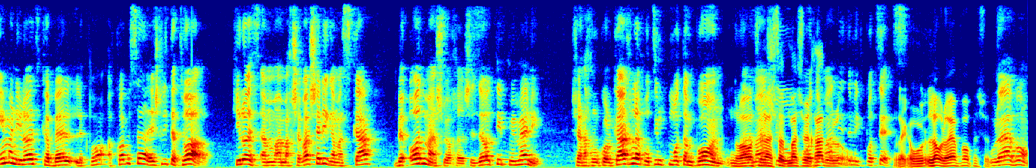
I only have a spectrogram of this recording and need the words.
אם אני לא אתקבל לפה, הכל בסדר, יש לי את התואר. כאילו המחשבה שלי גם עסקה בעוד משהו אחר, שזה עוד טיפ ממני. שאנחנו כל כך לחוצים כמו טמפון, נורא רוצים לעשות משהו אחד, אוטומטית לא- זה מתפוצץ. לא, הוא לא יבוא פשוט. הוא לא יבוא.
